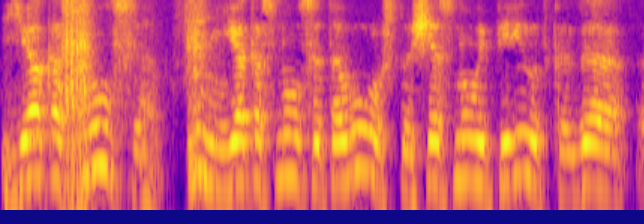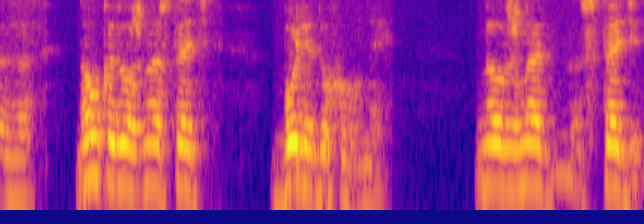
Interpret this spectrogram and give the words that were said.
я коснулся, я коснулся того, что сейчас новый период, когда э, наука должна стать более духовной, она должна стать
